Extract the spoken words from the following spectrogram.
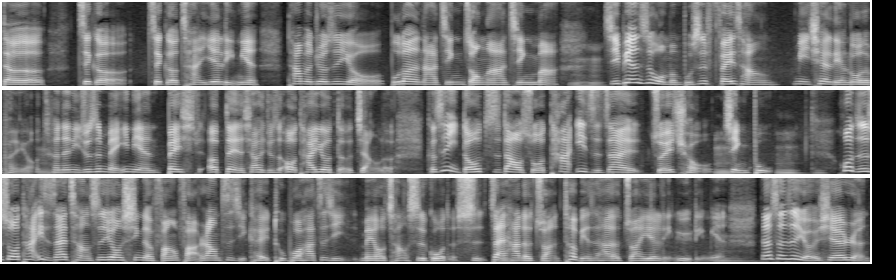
的这个。这个产业里面，他们就是有不断的拿金钟啊、金马。嗯、哼即便是我们不是非常密切联络的朋友，嗯、可能你就是每一年被 update 的消息就是哦，他又得奖了。可是你都知道说他一直在追求进步，嗯嗯、或者是说他一直在尝试用新的方法让自己可以突破他自己没有尝试过的事，在他的专，嗯、特别是他的专业领域里面。嗯、那甚至有一些人，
